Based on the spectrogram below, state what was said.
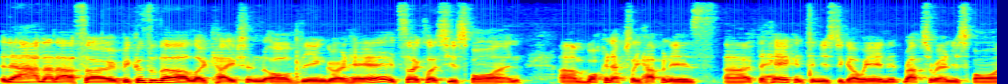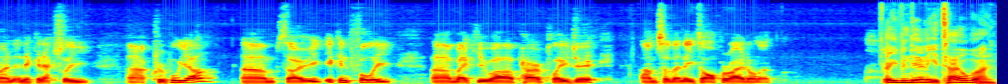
Nah, nah, nah. So because of the location of the ingrown hair, it's so close to your spine. Um, what can actually happen is uh, if the hair continues to go in, it wraps around your spine and it can actually uh, cripple you. Um, so it, it can fully uh, make you uh, paraplegic. Um, so they need to operate on it. Even down at your tailbone.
